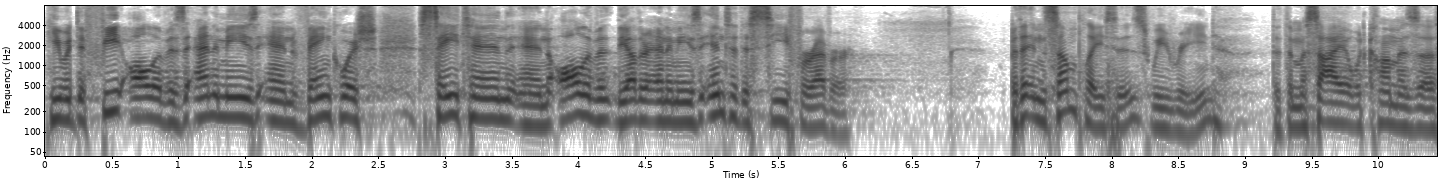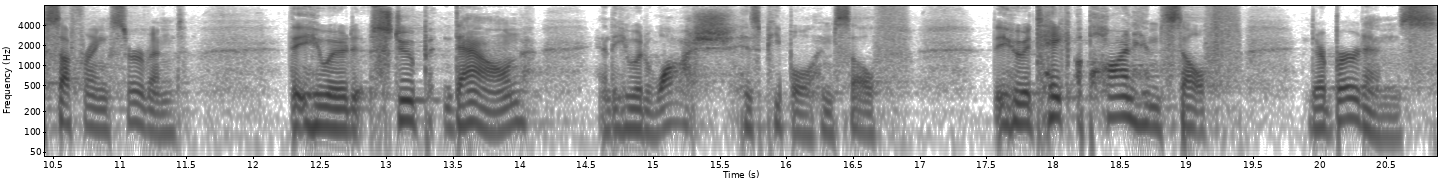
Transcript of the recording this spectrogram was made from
he would defeat all of his enemies and vanquish Satan and all of the other enemies into the sea forever. But in some places, we read that the Messiah would come as a suffering servant, that he would stoop down and that he would wash his people himself, that he would take upon himself their burdens,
